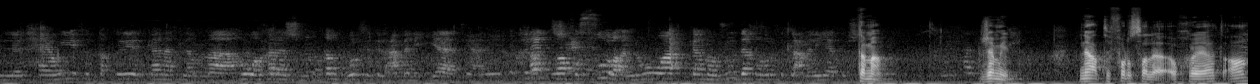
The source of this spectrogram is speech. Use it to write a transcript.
الحيوية في التقرير كانت لما هو خرج من قلب غرفة العمليات يعني حطنا في الصورة إنه هو كان موجود داخل غرفة العمليات. تمام. جميل. نعطي فرصة لأخريات. آه.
